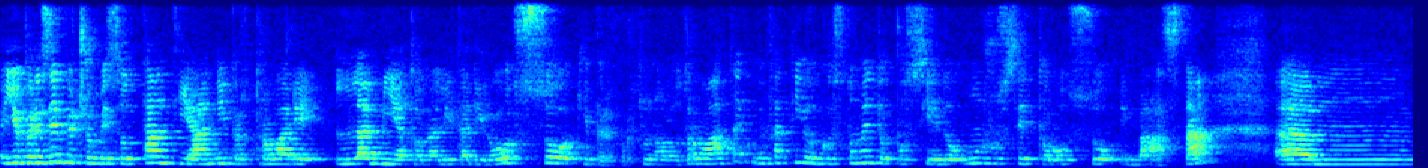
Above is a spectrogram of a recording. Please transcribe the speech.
Io per esempio ci ho messo tanti anni per trovare la mia tonalità di rosso, che per fortuna l'ho trovata, infatti io in questo momento possiedo un rossetto rosso e basta, um,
